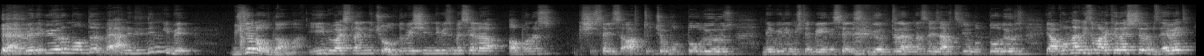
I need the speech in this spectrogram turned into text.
Yani böyle bir yorum oldu ve hani dediğim gibi güzel oldu ama. iyi bir başlangıç oldu ve şimdi biz mesela abone kişi sayısı arttıkça mutlu oluyoruz. Ne bileyim işte beğeni sayısı, görüntülenme sayısı arttıkça mutlu oluyoruz. Ya bunlar bizim arkadaşlarımız evet.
